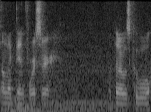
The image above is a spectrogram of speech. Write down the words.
I liked the enforcer. I thought it was cool.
